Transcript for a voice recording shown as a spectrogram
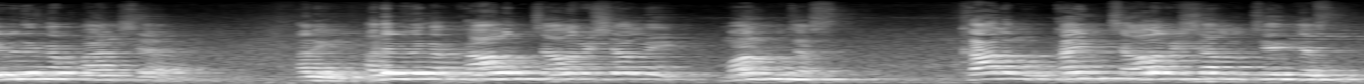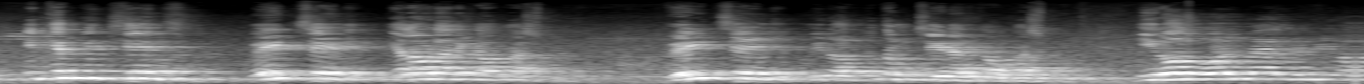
ఏ విధంగా ప్లాన్ చేయాలి? అని. అదేవిధంగా కాలం చాలా విషయాల్ని మార్పు చేస్తుంది. కాలం టైం చాలా విషయాలను చేంజ్ చేస్తుంది. It can be change wait చేయండి. గెలవడానికి అవకాశం ఉంది. వెయిట్ చేయండి. మీరు అద్భుతం చేయడానికి అవకాశం ఉంది. ఈరోజు ఓడిపోయాలని మీరు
